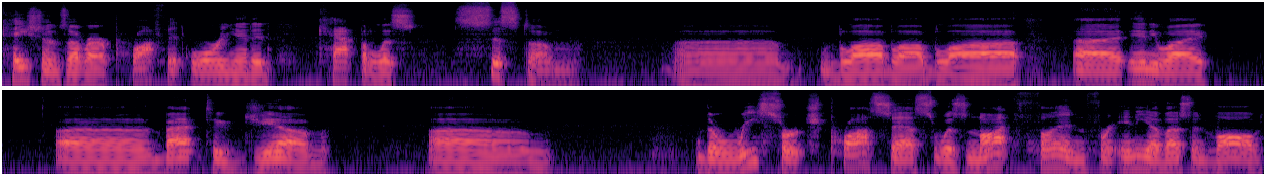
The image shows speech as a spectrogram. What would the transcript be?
implications of our profit oriented capitalist system. Uh, blah, blah, blah. Uh, anyway, uh, back to Jem. Um, the research process was not fun for any of us involved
